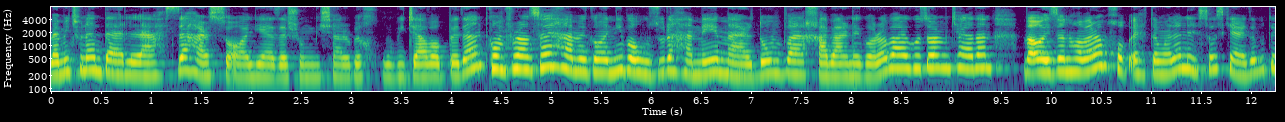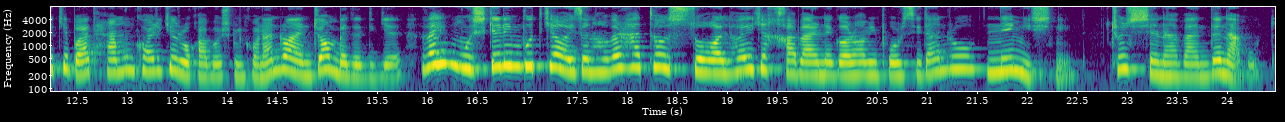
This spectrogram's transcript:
و می‌تونن در لحظه هر سوالی ازشون میشه رو به خوبی جواب بدن کنفرانس های همگانی با حضور همه مردم و خبرنگارا برگزار می‌کردن و آیزنهاور هم خب احتمالا احساس کرده بوده که باید همون کاری که رقباش می‌کنن رو انجام بده دیگه. ولی مشکل این بود که آیزنهاور حتی سوال هایی که خبرنگارها میپرسیدن رو نمیشنید. چون شنونده نبود.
